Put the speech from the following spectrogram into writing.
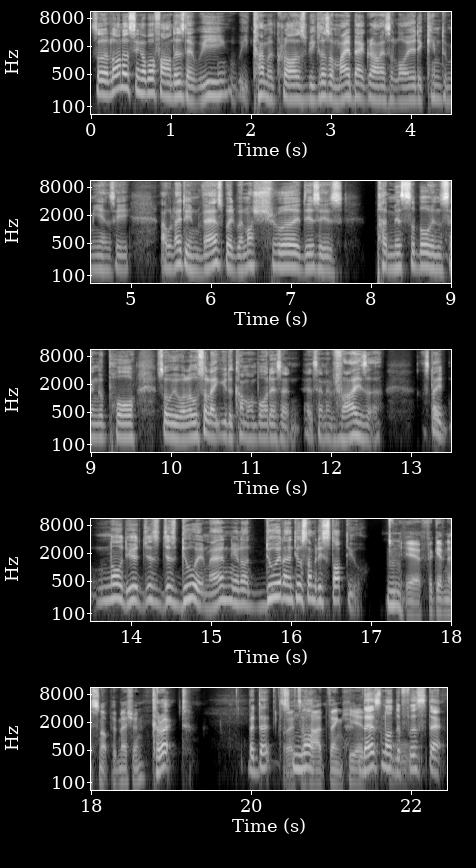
So a lot of Singapore founders that we we come across because of my background as a lawyer, they came to me and say, I would like to invest, but we're not sure this is permissible in Singapore. So we would also like you to come on board as an as an advisor. It's like, no, dude, just just do it, man. You know, do it until somebody stopped you. Hmm. Yeah, forgiveness, not permission. Correct. But that's Well, that's a hard thing here. That's not the first step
